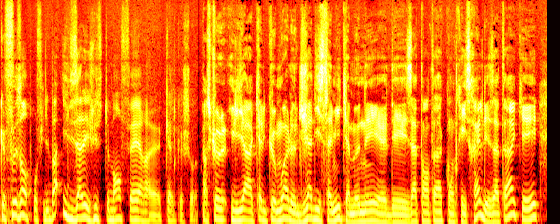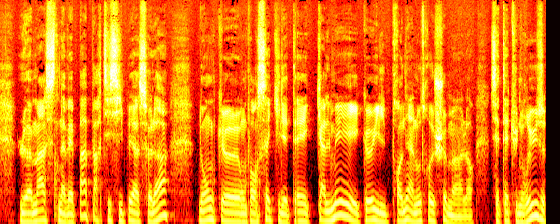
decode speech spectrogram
que faisant profil bas, ils allaient justement faire euh, quelque chose. Parce qu'il y a quelques mois, le djihad islamique a mené des attentats contre Israël, des attaques, et le Hamas n'avait pas participé à cela. Donc euh, on pensait qu'il était calmé et qu'il prenait un autre chemin. Alors c'était une ruse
